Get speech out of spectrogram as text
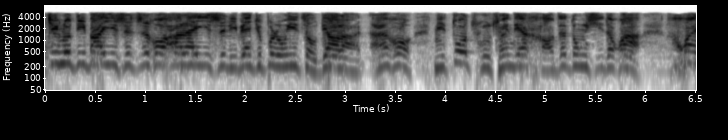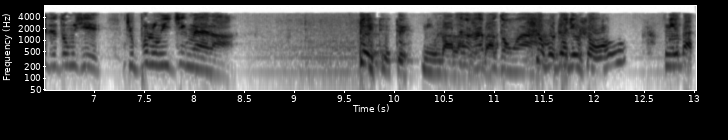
进入第八意识之后，阿赖意识里边就不容易走掉了。然后你多储存点好的东西的话，坏的东西就不容易进来了。对对对，明白了。这还不懂啊师傅，这就是我明白。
